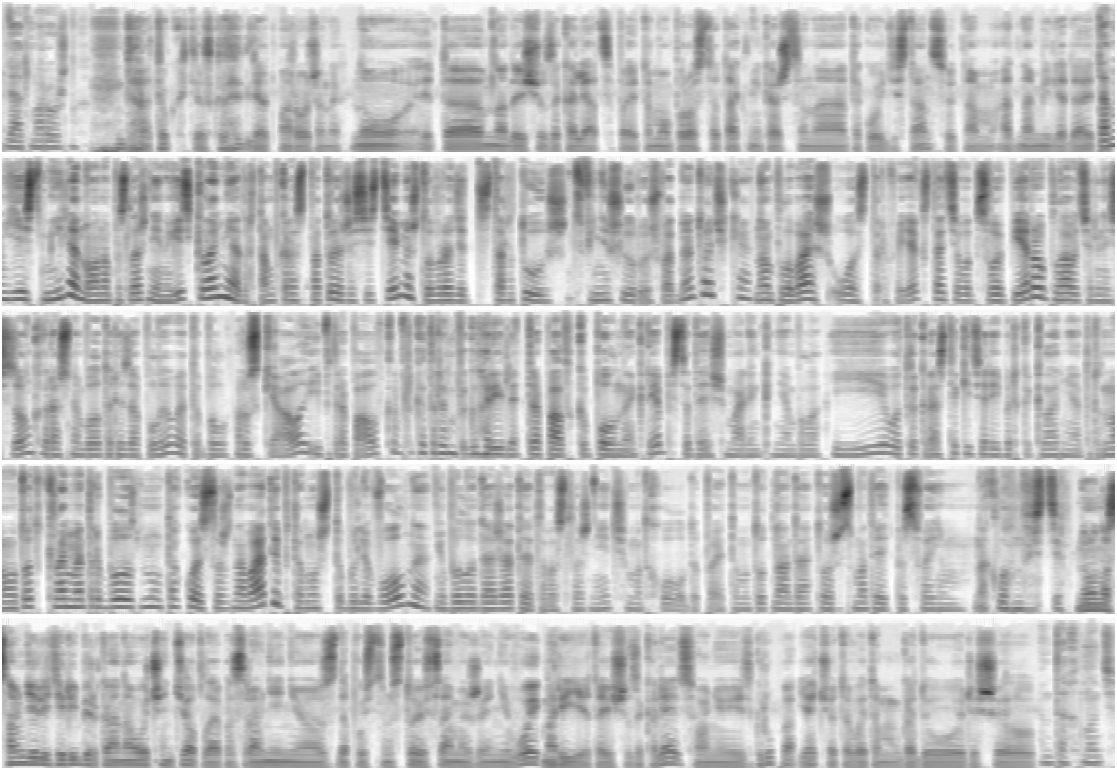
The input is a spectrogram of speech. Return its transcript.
Для отмороженных. Да, только хотел сказать для отмороженных. Но это надо еще закаляться, поэтому просто так, мне кажется, на такую дистанцию, там, одна миля, да. Там есть миля, но она посложнее. Но есть километр. Там как раз по той же системе, что вроде стартуешь, финишируешь в одной точке, но плываешь остров. И я, кстати, вот свой первый плавательный сезон, как раз у меня было три заплыва. Это был Рускеал и Петропавловка, про которые мы поговорили. Петропавловка полная крепость, тогда еще маленькая не было. И вот как раз-таки Териберка километр. Но тот километр был, ну, такой сложноватый, потому что были волны, и было даже от этого сложнее, чем от холода. Поэтому тут надо тоже смотреть по своим наклонностям. Ну, на самом деле, териберка, она очень теплая по сравнению с, допустим, с той самой же Невой. Мария это еще закаляется, у нее есть группа. Я что-то в этом году решил Отдохнуть.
